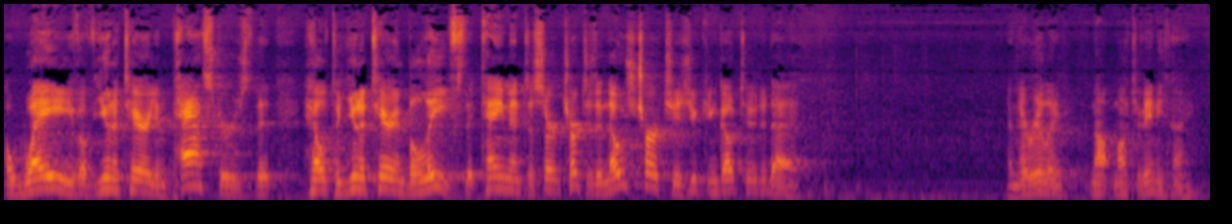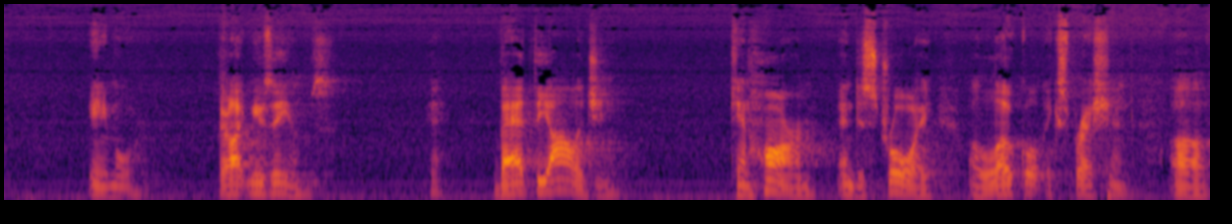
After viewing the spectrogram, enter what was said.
a wave of Unitarian pastors that held to Unitarian beliefs that came into certain churches. And those churches you can go to today, and they're really not much of anything anymore. They're like museums. Bad theology can harm and destroy a local expression of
